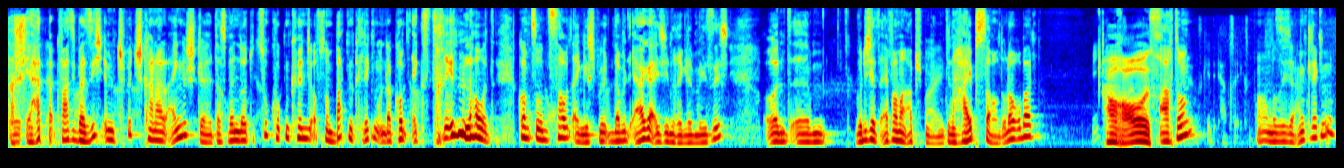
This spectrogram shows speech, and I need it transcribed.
er verschiedene- hat quasi bei sich im Twitch-Kanal eingestellt, dass wenn Leute zugucken, können die auf so einen Button klicken und da kommt extrem laut, kommt so ein Sound eingespielt und damit ärgere ich ihn regelmäßig. Und ähm, würde ich jetzt einfach mal abspielen. Den Hype-Sound, oder Robert? Hau raus. Achtung, oh, muss ich hier anklicken.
